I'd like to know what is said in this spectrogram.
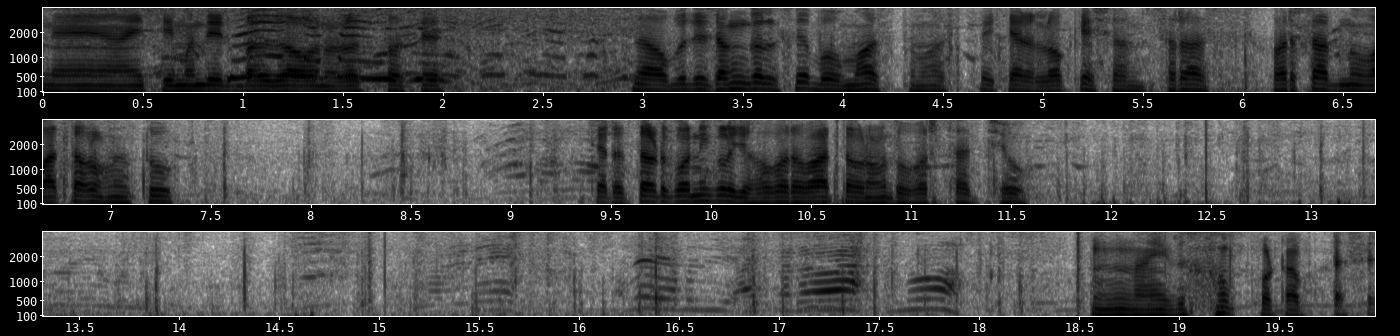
ને અહીંથી મંદિર બાજુ જવાનો રસ્તો છે. જાઓ, બધું જંગલ છે, બહુ મસ્ત મસ્ત. અત્યારે લોકેશન સરસ વરસાદનું વાતાવરણ હતું. અત્યારે તડકો નીકળ્યો હવે વાતાવરણ હતું વરસાદ જેવું. નહીં તો ફોટા પડશે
